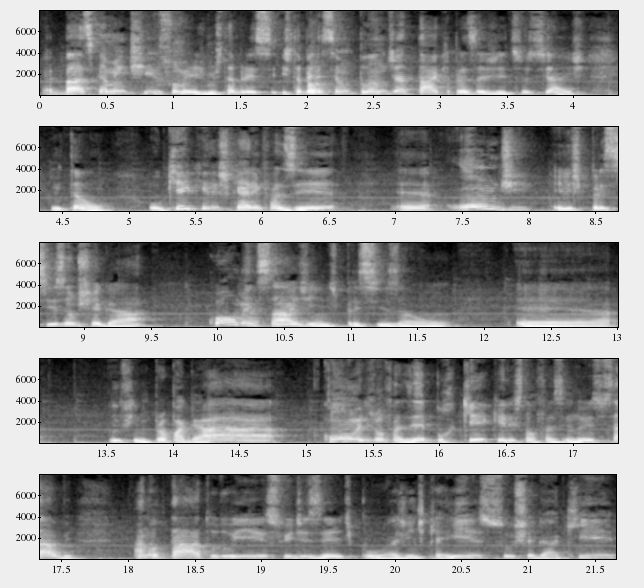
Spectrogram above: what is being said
é basicamente isso mesmo, estabelecer, estabelecer um plano de ataque para essas redes sociais. Então, o que, que eles querem fazer, é, onde eles precisam chegar, qual mensagem eles precisam, é, enfim, propagar, como eles vão fazer, por que, que eles estão fazendo isso, sabe? Anotar tudo isso e dizer, tipo, a gente quer isso, chegar aqui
